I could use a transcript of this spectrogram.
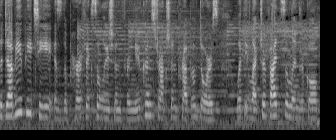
The WPT is the perfect solution for new construction prep of doors with electrified cylindrical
